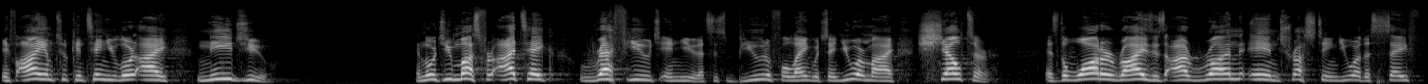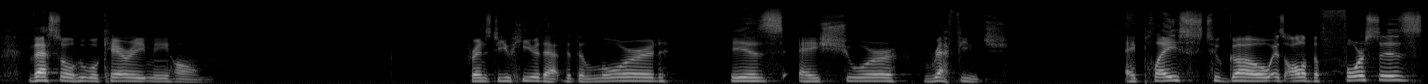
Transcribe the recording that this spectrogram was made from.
If I am to continue, Lord, I need you. And Lord, you must, for I take refuge in you. That's this beautiful language saying, You are my shelter. As the water rises, I run in, trusting you are the safe vessel who will carry me home. Friends, do you hear that? That the Lord is a sure refuge, a place to go as all of the forces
